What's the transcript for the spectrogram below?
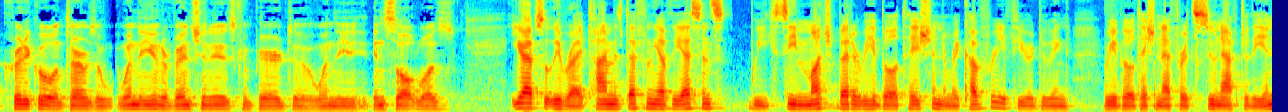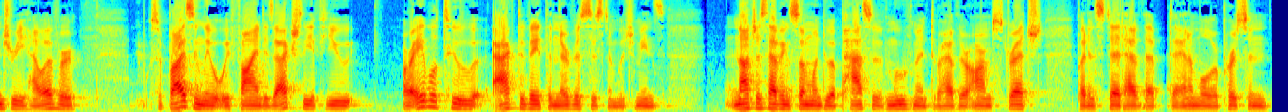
critical in terms of when the intervention is compared to when the insult was? You're absolutely right. Time is definitely of the essence. We see much better rehabilitation and recovery if you're doing rehabilitation efforts soon after the injury. However, surprisingly, what we find is actually if you are able to activate the nervous system, which means not just having someone do a passive movement or have their arms stretched, but instead have that animal or person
